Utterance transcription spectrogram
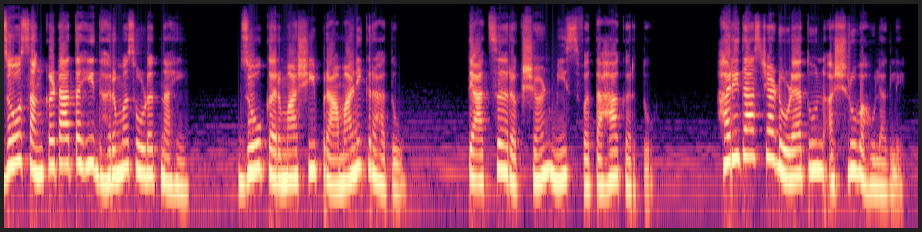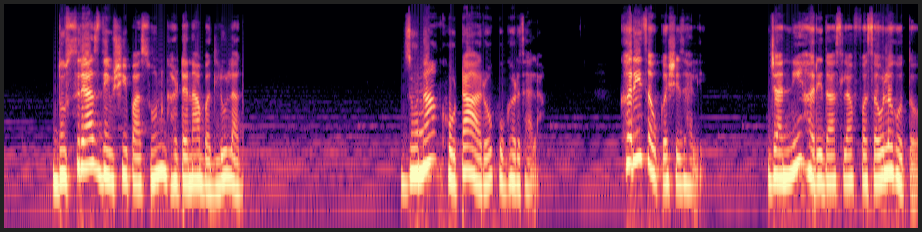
जो संकटातही धर्म सोडत नाही जो कर्माशी प्रामाणिक राहतो त्याचं रक्षण मी स्वतः करतो. हरिदासच्या डोळ्यातून अश्रू वाहू लागले. दुसऱ्याच दिवशीपासून घटना बदलू लागली. जुना खोटा आरोप उघड झाला. खरी चौकशी झाली. ज्यांनी हरिदासला फसवलं होतं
